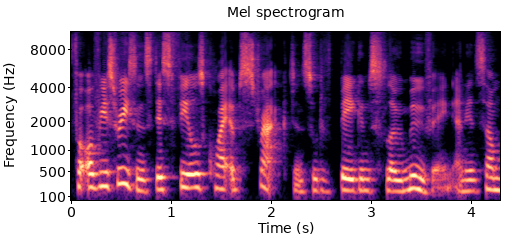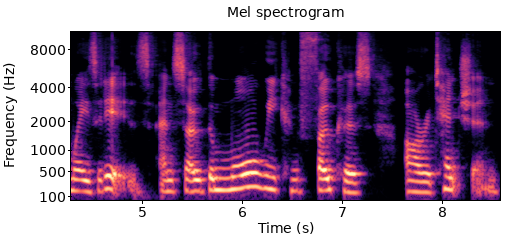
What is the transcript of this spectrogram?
for obvious reasons, this feels quite abstract and sort of big and slow moving. And in some ways it is. And so the more we can focus our attention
